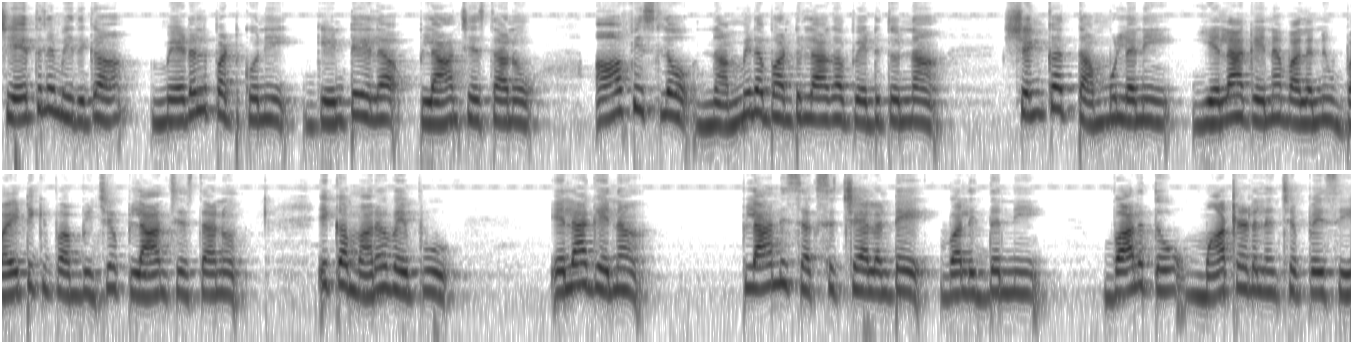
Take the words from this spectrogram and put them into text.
చేతుల మీదుగా మెడలు పట్టుకొని గెంటేలా ప్లాన్ చేస్తాను. ఆఫీస్లో నమ్మిన బంటులాగా పెడుతున్న శంకర్ తమ్ముళ్ళని ఎలాగైనా వాళ్ళని బయటికి పంపించే ప్లాన్ చేస్తాను. ఇక మరోవైపు ఎలాగైనా ప్లాన్ని సక్సెస్ చేయాలంటే వాళ్ళిద్దరినీ వాళ్ళతో మాట్లాడాలని చెప్పేసి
